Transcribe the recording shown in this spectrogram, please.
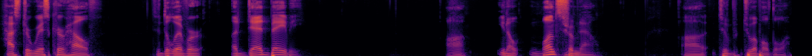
has to risk her health to deliver a dead baby uh, you know months from now uh, to to uphold the law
